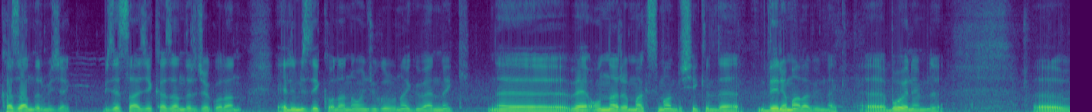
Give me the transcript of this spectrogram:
kazandırmayacak. Bize sadece kazandıracak olan elimizdeki olan oyuncu grubuna güvenmek e, ve onları maksimal bir şekilde verim alabilmek. E, bu önemli. E,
